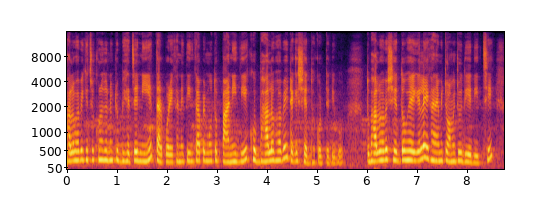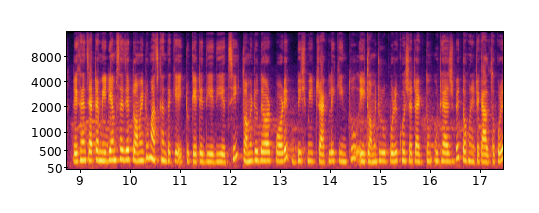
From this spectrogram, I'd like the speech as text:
ভালোভাবে কিছুক্ষণের জন্য একটু ভেজে নিয়ে তারপর এখানে তিন কাপের মতো পানি দিয়ে খুব ভালোভাবে এটাকে সেদ্ধ করতে দিব। তো ভালোভাবে সেদ্ধ হয়ে গেলে এখানে আমি টমেটো দিয়ে দিচ্ছি। তো এখানে চারটা মিডিয়াম সাইজের টমেটো মাঝখান থেকে একটু কেটে দিয়ে দিয়েছি। টমেটো দেওয়ার পরে বিশ মিনিট রাখলে কিন্তু এই টমেটোর উপরে খোসাটা একদম উঠে আসবে, তখন এটাকে আলতো করে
